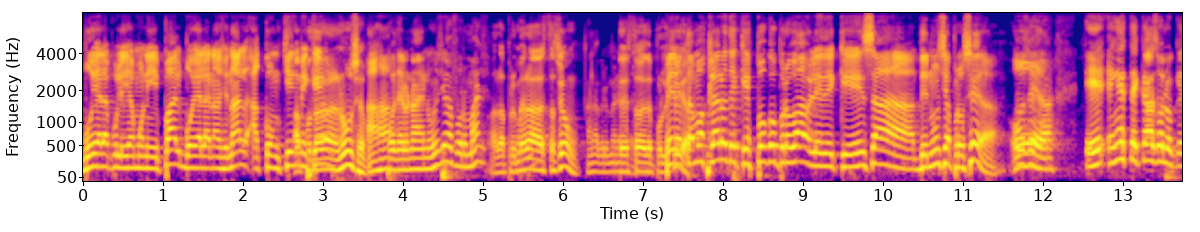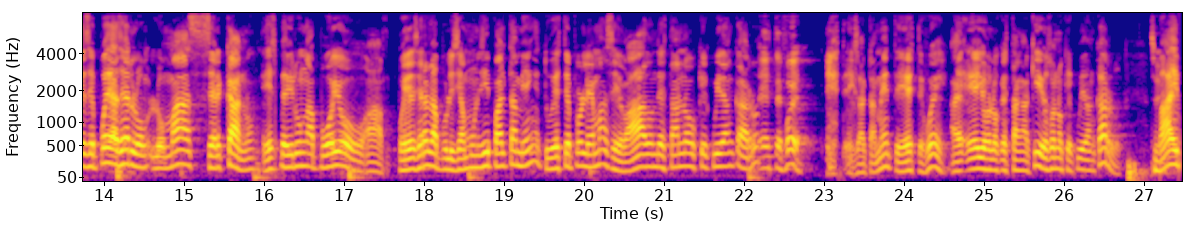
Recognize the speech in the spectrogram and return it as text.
Voy a la policía municipal, voy a la nacional. ¿A ¿Con quién A me poner quedo? la denuncia, pues. Ajá. Poner una denuncia formal. A la primera estación. A la primera de, esta, de policía. Pero estamos claros de que es poco probable de que esa denuncia proceda. O- proceda. Eh, en este caso, lo que se puede hacer, lo, lo más cercano, es pedir un apoyo, a, puede ser a la policía municipal también. Tuve este problema, se va a donde están los que cuidan carros. Este fue. Este, exactamente, este fue. A- ellos los que están aquí, ellos son los que cuidan carros. Sí. Va y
